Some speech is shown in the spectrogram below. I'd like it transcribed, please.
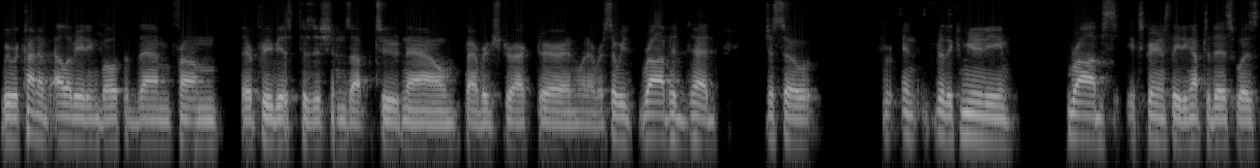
we were kind of elevating both of them from their previous positions up to now beverage director and whatever. So we rob had had just so for, in, for the community Rob's experience leading up to this was,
